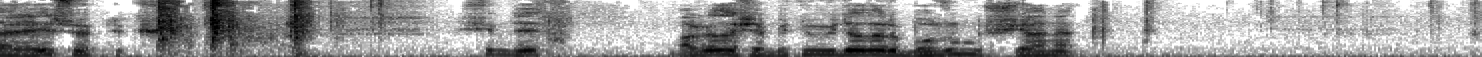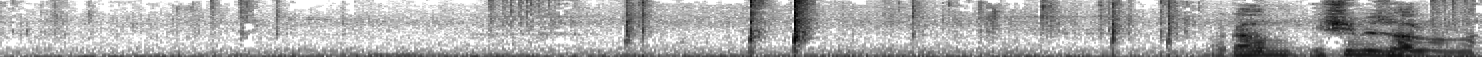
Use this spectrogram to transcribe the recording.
Bataryayı söktük. Şimdi arkadaşlar bütün vidaları bozulmuş yani Bakalım işimiz var bununla.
